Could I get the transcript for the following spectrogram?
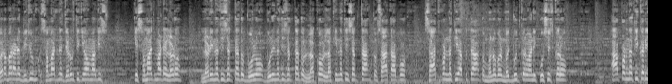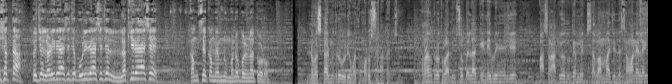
બરોબર? અને બીજું સમાજને જરૂરથી કહેવા માંગીશ કે સમાજ માટે લડો. લડી નથી શકતા તો બોલો. બોલી નથી શકતા તો લખો. લખી નથી શકતા તો સાથ આપો. સાથ પણ નથી આપતા તો મનોબળ મજબૂત કરવાની કોશિશ કરો. આ પણ નથી કરી શકતા તો જે લડી રહ્યા છે, જે બોલી રહ્યા છે, જે લખી રહ્યા છે, કમસે કમ એમનું મનોબળ ન તોડો. નમસ્કાર મિત્રો, વિડીયોમાં તમારું સ્વાગત છે. હમણાં મિત્રો, થોડા દિવસો પહેલા ગેનીબેને જે ભાષણ આપ્યું હતું, તેમની એક સભામાં જે દર્શાવવાને લઈ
